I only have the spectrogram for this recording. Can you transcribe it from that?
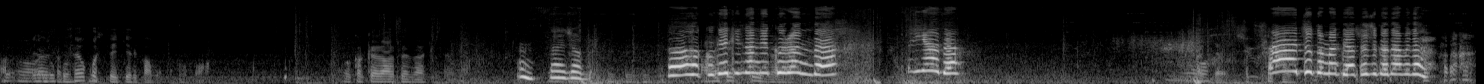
あ南さん背起こしていけるかもこのまま追いかけられてなくても。うん大丈夫。あー迫撃がね来るんだ。やだ。あーちょっと待って私がダメだ。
